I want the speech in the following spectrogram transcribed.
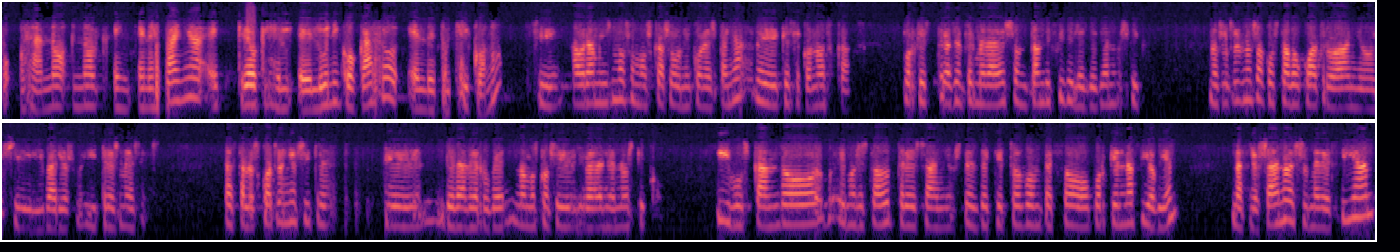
o sea, no, no, en, España eh, creo que es el, el, único caso el de tu chico, ¿no? Sí, ahora mismo somos caso único en España de que se conozca, porque estas enfermedades son tan difíciles de diagnosticar. Nosotros nos ha costado cuatro años y varios y tres meses. Hasta los cuatro años y tres de, de edad de Rubén no hemos conseguido llegar al diagnóstico y buscando hemos estado tres años desde que todo empezó porque él nació bien, nació sano, eso me decían,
